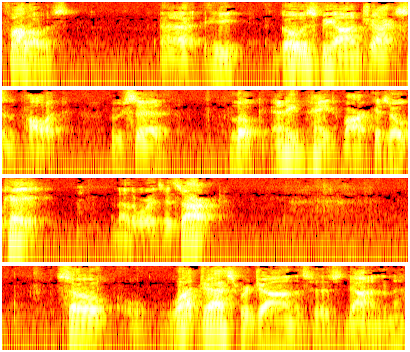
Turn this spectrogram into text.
follows. Uh, he goes beyond Jackson Pollock, who said, look, any paint mark is okay. In other words, it's art. So what Jasper Johns has done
